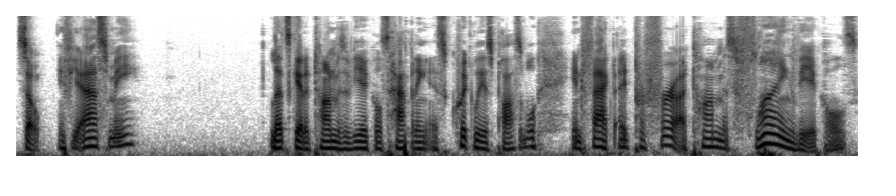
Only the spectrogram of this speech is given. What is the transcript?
So, if you ask me, let's get autonomous vehicles happening as quickly as possible. In fact, I'd prefer autonomous flying vehicles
